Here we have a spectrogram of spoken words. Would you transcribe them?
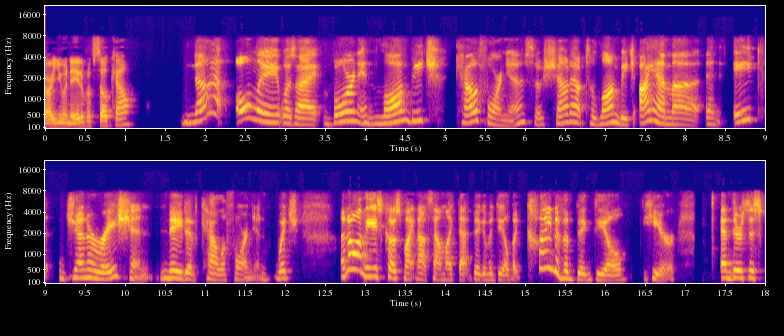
Are you a native of SoCal? Not only was I born in Long Beach, California, so shout out to Long Beach. I am a, uh, an eighth generation native Californian, which I know on the East Coast might not sound like that big of a deal, but kind of a big deal here. And there's this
